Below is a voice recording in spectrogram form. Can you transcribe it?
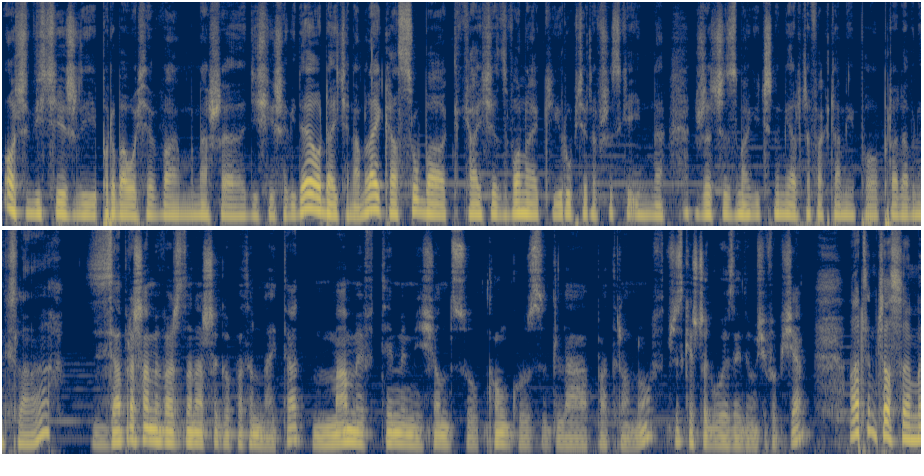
Oczywiście, jeżeli podobało się Wam nasze dzisiejsze wideo, dajcie nam lajka, suba, klikajcie dzwonek i róbcie te wszystkie inne rzeczy z magicznymi artefaktami po pradawnych slanach. Zapraszamy Was do naszego Patronite'a. Mamy w tym miesiącu konkurs dla patronów. Wszystkie szczegóły znajdują się w opisie. A tymczasem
